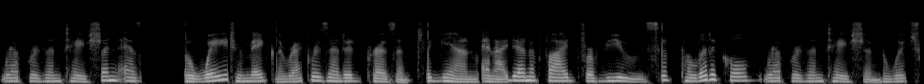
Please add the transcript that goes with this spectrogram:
representation as the way to make the represented present again and identified four views of political representation which,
